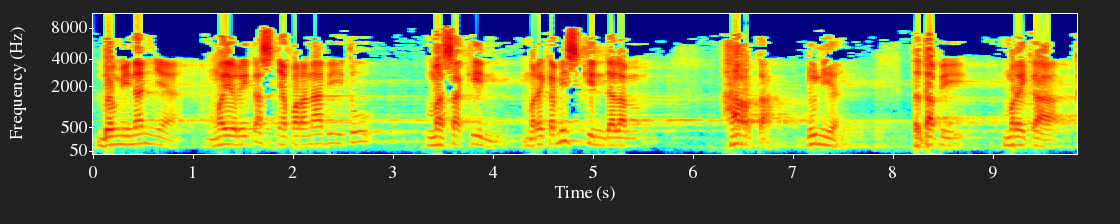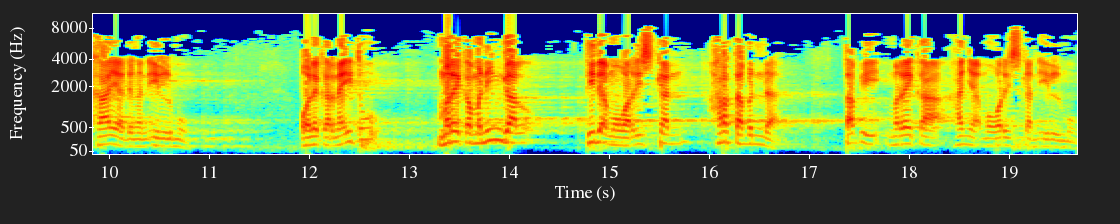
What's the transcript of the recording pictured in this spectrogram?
dominannya mayoritasnya para nabi itu masakin mereka miskin dalam harta dunia tetapi mereka kaya dengan ilmu oleh karena itu mereka meninggal tidak mewariskan harta benda, tapi mereka hanya mewariskan ilmu.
